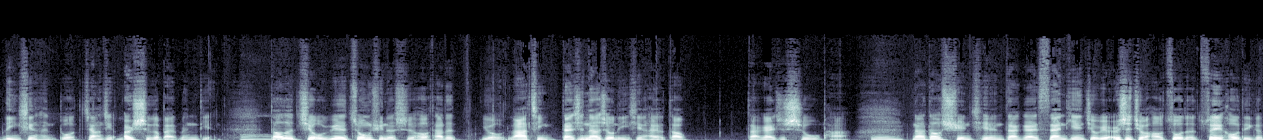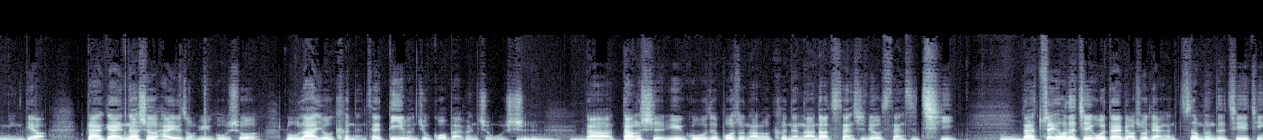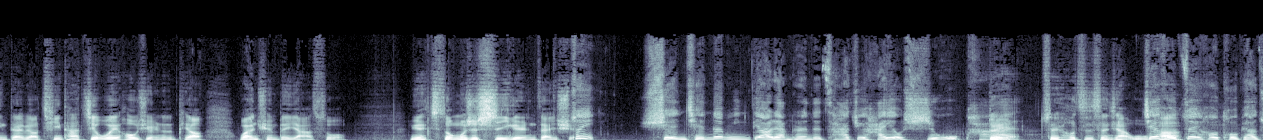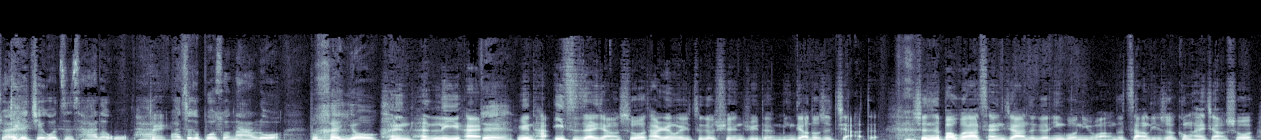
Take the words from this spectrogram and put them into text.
领先很多，将近二十个百分点。到了九月中旬的时候，他的有拉近，但是那时候领先还有到大概是十五趴。嗯，那到选前大概三天，九月二十九号做的最后的一个民调，大概那时候还有一种预估说，鲁拉有可能在第一轮就过百分之五十。那当时预估的波索纳罗可能拿到三十六、三十七。嗯，那最后的结果代表说，两个人这么的接近，代表其他九位候选人的票完全被压缩。因为总共是十一个人在选，所以选前的民调两个人的差距还有十五趴，对，最后只剩下五趴。结果最后投票出来的结果只差了五趴，对，哇，这个波索纳洛很有很很厉害，对，因为他一直在讲说，他认为这个选举的民调都是假的，甚至包括他参加这个英国女王的葬礼的时候，公开讲说，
